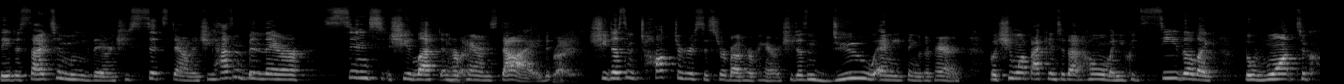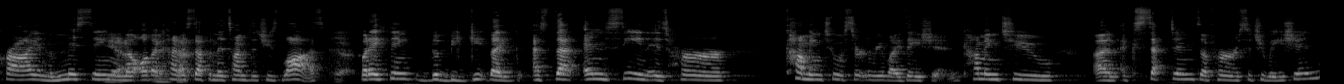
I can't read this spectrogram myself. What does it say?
they decide to move there and she sits down and she hasn't been there since she left and her Right. parents died. Right. She doesn't talk to her sister about her parents. She doesn't do anything with her parents. But she went back into that home and you could see the like the want to cry and the missing and the, all that and kind of stuff and the times that she's lost. Yeah. But I think the begin like as that end scene is her coming to a certain realization, coming to an acceptance of her situation.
